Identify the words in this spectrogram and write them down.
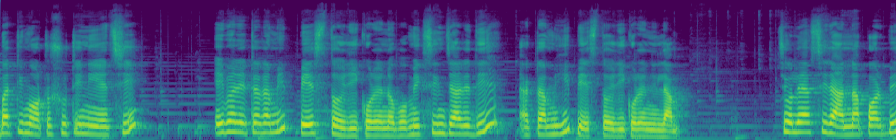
বাটি মটরশুঁটি নিয়েছি। এবার এটার আমি পেস্ট তৈরি করে নেব। মিক্সিং জারে দিয়ে একটা মিহি পেস্ট তৈরি করে নিলাম। চলে আসছি রান্না পর্বে।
